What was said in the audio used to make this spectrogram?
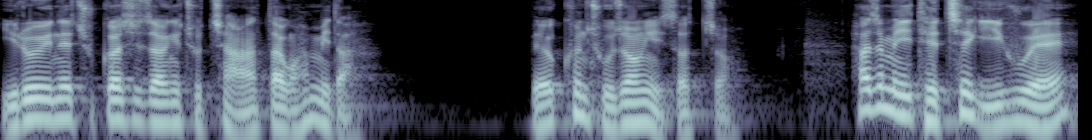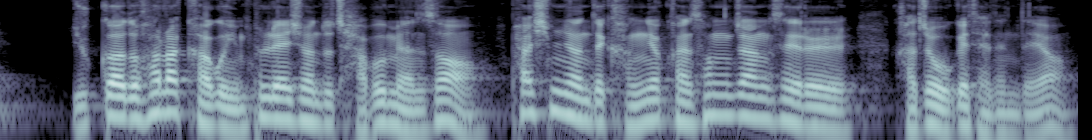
이로 인해 주가 시장이 좋지 않았다고 합니다. 매우 큰 조정이 있었죠. 하지만 이 대책 이후에 유가도 하락하고 인플레이션도 잡으면서 80년대 강력한 성장세를 가져오게 되는데요.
